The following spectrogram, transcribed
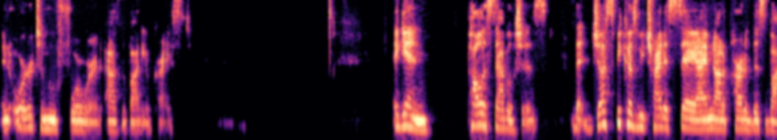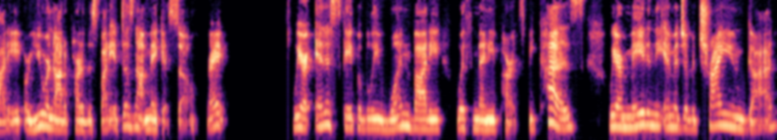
in order to move forward as the body of Christ. Again, Paul establishes that just because we try to say, I am not a part of this body, or you are not a part of this body, it does not make it so, right? We are inescapably one body with many parts because we are made in the image of a triune God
